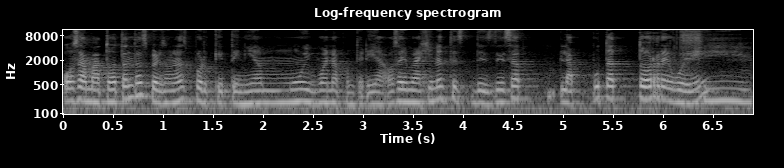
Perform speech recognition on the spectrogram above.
o sea, mató a tantas personas porque tenía muy buena puntería. O sea, imagínate desde esa, la puta torre, güey. Sí.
